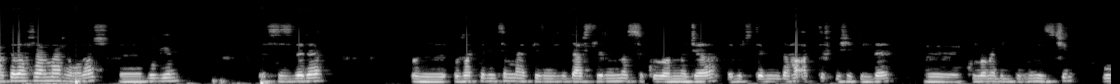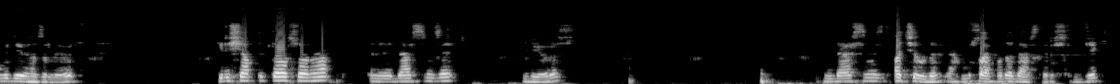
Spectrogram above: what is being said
Arkadaşlar merhabalar. Ee, Bugün e, sizlere e, uzaktan eğitim merkezimizde derslerin nasıl kullanılacağı ve bu sistemin daha aktif bir şekilde e, kullanabilmeniz için bu videoyu hazırlıyoruz. Giriş yaptıktan sonra dersimize giriyoruz. Dersimiz açıldı. Yani bu sayfada dersler işlenecek.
